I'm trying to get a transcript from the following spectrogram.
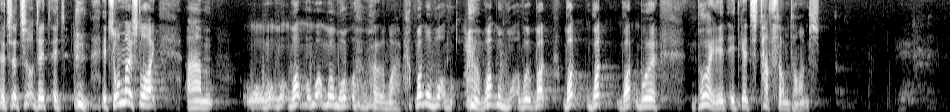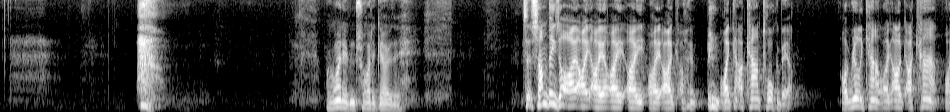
It's, it's, it, it, it's almost like um, what, what, what, what, what, what were, boy, it, it gets tough sometimes. We won't even try to go there. So some things I, I, I, I, I, I, I, I can't talk about. I really can't. I, I, I can't. I,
